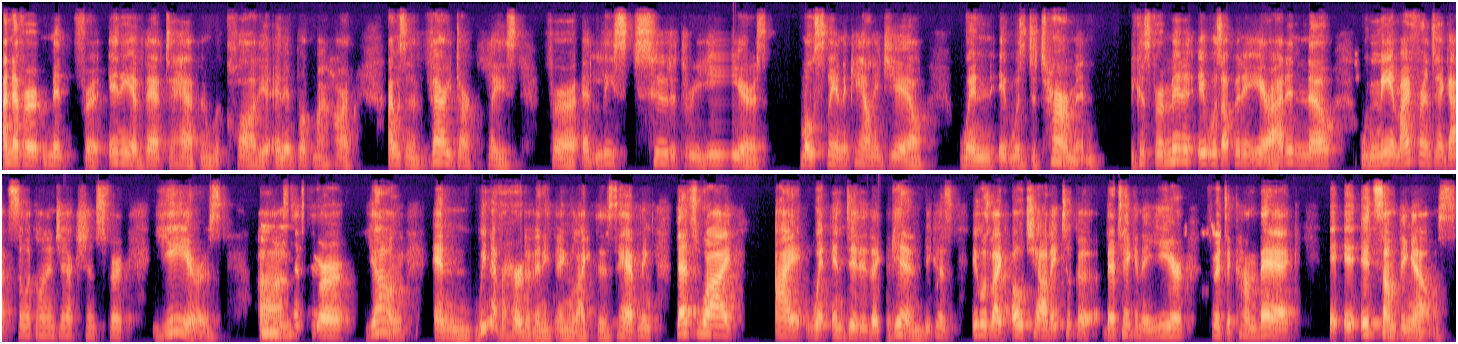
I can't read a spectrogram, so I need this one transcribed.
I never meant for any of that to happen with Claudia, and it broke my heart. I was in a very dark place for at least two to three years, mostly in the county jail when it was determined. Because for a minute it was up in the air. I didn't know. Me and my friends had got silicone injections for years, uh, mm-hmm. since we were young, and we never heard of anything like this happening. That's why I went and did it again because it was like, oh, child, they took a, they're taking a year for it to come back. It, it, it's something else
